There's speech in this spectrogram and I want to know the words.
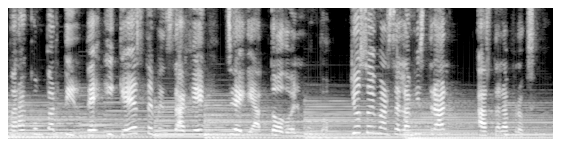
para compartirte y que este mensaje llegue a todo el mundo. Yo soy Marcela Mistral. Hasta la próxima.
